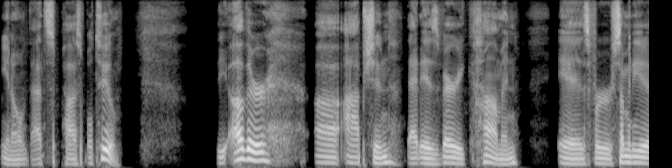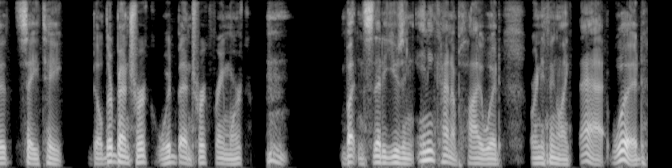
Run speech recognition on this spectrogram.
You know that's possible too. The other uh, option that is very common is for somebody to say take build their benchwork wood benchwork framework But instead of using any kind of plywood or anything like that, wood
